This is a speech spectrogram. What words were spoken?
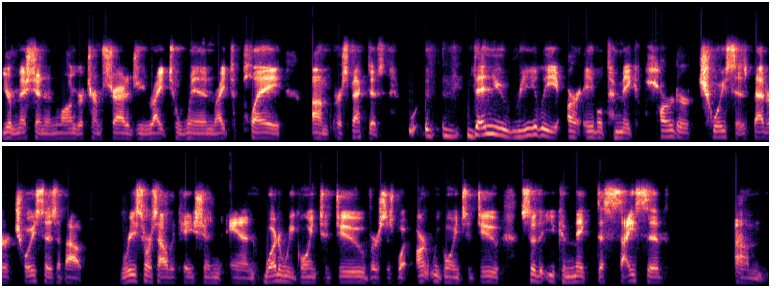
your mission and longer term strategy right to win right to play um, perspectives. Then you really are able to make harder choices better choices about resource allocation and what are we going to do versus what aren't we going to do so that you can make decisive um,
